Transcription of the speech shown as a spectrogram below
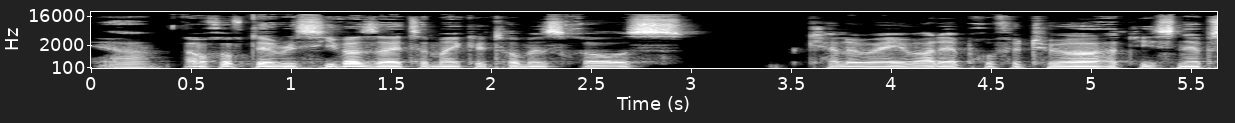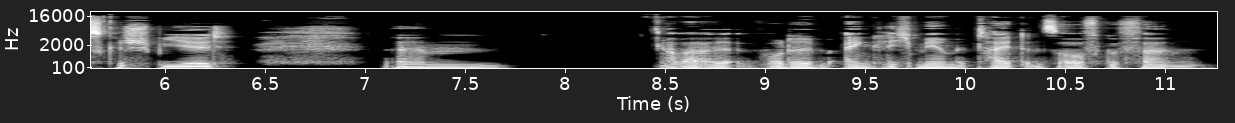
Ja, auch auf der Receiver-Seite Michael Thomas raus. Callaway war der Profiteur, hat die Snaps gespielt, ähm, aber wurde eigentlich mehr mit Titans aufgefangen.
